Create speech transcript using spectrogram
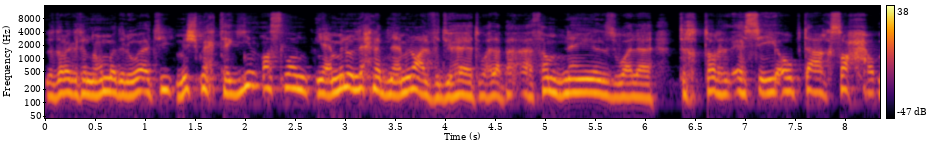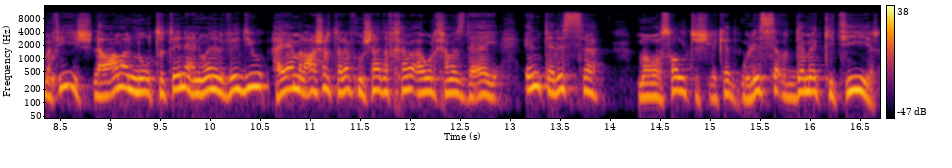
لدرجة إن هم دلوقتي مش محتاجين أصلا يعملوا اللي إحنا بنعمله على الفيديوهات ولا بقى thumbnails ولا تختار ال SEO بتاعك صح. مفيش. لو عمل نقطتين عنوان الفيديو هيعمل 10000 مشاهدة في خم... أول خمس دقائق أنت لسه ما وصلتش لكده ولسه قدامك كتير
